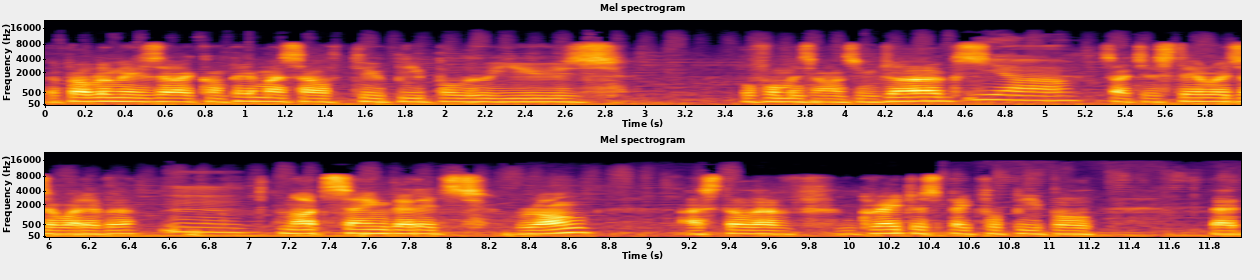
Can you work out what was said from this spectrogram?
the problem is that I compare myself to people who use performance enhancing drugs, yeah. such as steroids or whatever. Mm. Not saying that it's wrong. I still have great respect for people that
